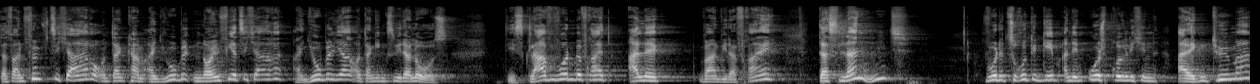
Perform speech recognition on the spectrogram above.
das waren 50 Jahre und dann kam ein Jubel, 49 Jahre, ein Jubeljahr und dann ging es wieder los. Die Sklaven wurden befreit, alle waren wieder frei. Das Land wurde zurückgegeben an den ursprünglichen Eigentümer.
